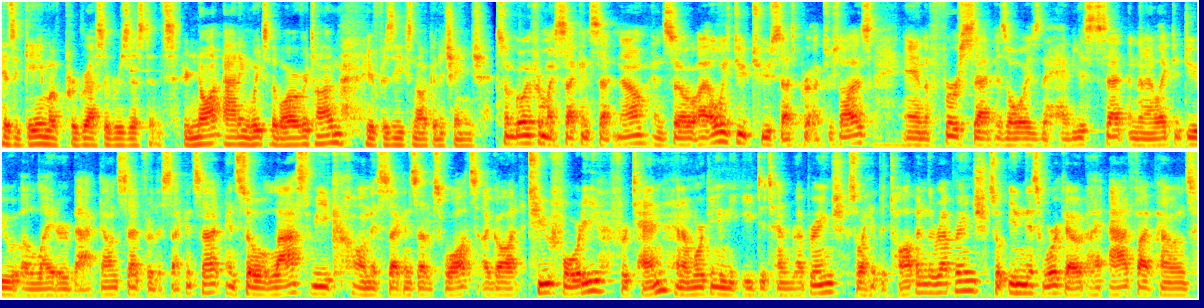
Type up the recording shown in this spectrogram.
is a game of progressive resistance. If you're not adding weight to the bar over time, your physique's not gonna change. So I'm going for my second set now. And so I always do two sets per exercise. And the first set is always the heaviest set. And then I like to do a lighter back down set for the second set. And so last week on this second set of squats, I got 240 for 10 and I'm working in the eight to 10 rep range. So I hit the top end of the rep range. So in this workout, I add five pounds,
